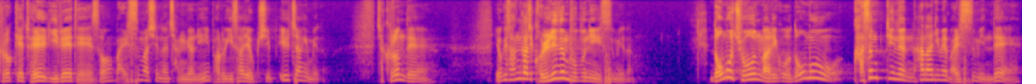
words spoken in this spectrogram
그렇게 될 일에 대해서 말씀하시는 장면이 바로 이사야 61장입니다. 자, 그런데 여기서 한 가지 걸리는 부분이 있습니다. 너무 좋은 말이고 너무 가슴 뛰는 하나님의 말씀인데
